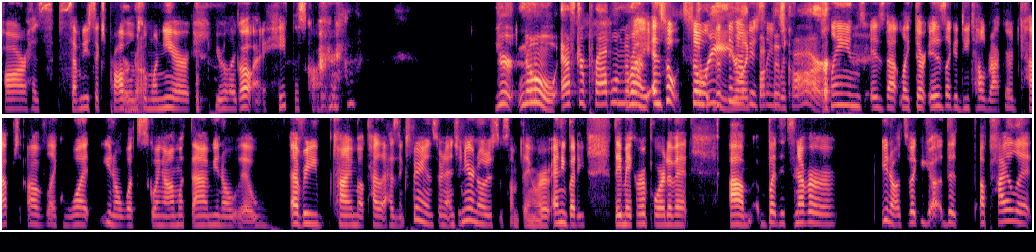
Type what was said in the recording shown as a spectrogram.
Car has 76 problems no. in one year. You're like, oh, I hate this car. You're no after problem number right. And so, so three. the thing like obviously this with car. planes is that like there is like a detailed record kept of like what, you know, what's going on with them. You know, uh, every time a pilot has an experience or an engineer notices something or anybody, they make a report of it. Um, but it's never, you know, it's like uh, the a pilot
